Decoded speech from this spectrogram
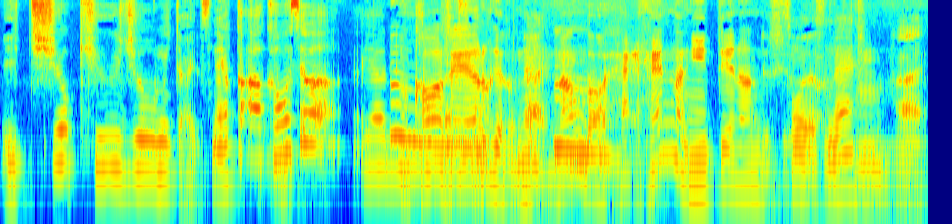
け？一応休場みたいですね。あ為替はやる、為替やるけどね、はい、なんか変な日程なんですよ。そうですね、うん、はい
